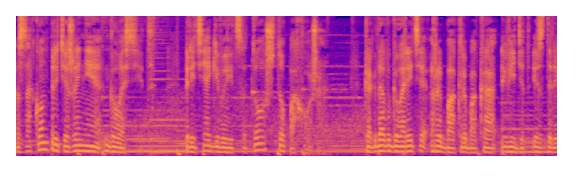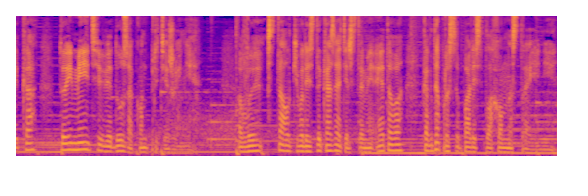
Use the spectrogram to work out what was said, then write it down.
Закон притяжения гласит «притягивается то, что похоже». Когда вы говорите «рыбак рыбака видит издалека», то имеете в виду закон притяжения – вы сталкивались с доказательствами этого, когда просыпались в плохом настроении,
